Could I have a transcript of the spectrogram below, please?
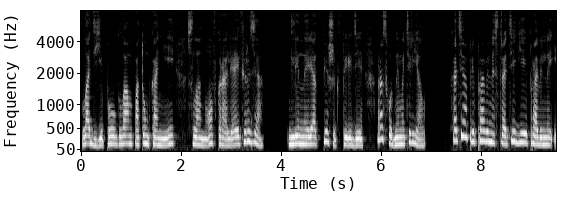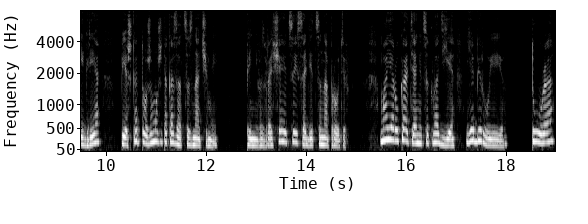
Ладьи по углам, потом коней, слонов, короля и ферзя. Длинный ряд пешек впереди, расходный материал. Хотя при правильной стратегии, правильной игре пешка тоже может оказаться значимой. Пенни возвращается и садится напротив. Моя рука тянется к ладье, я беру ее. Тура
